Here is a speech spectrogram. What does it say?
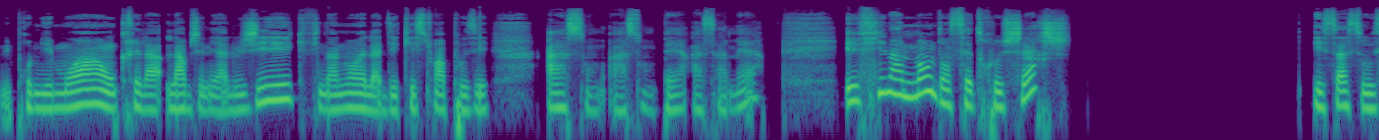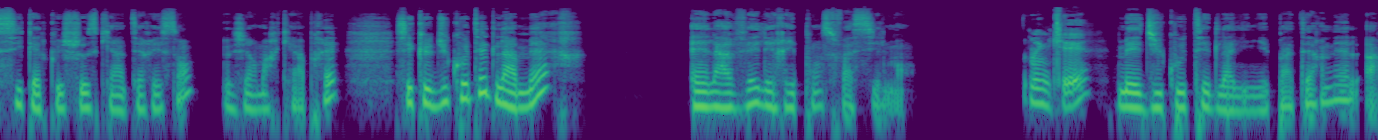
les premiers mois, on crée la- l'arbre généalogique. Finalement, elle a des questions à poser à son à son père, à sa mère. Et finalement, dans cette recherche, et ça, c'est aussi quelque chose qui est intéressant, que j'ai remarqué après, c'est que du côté de la mère, elle avait les réponses facilement. ok. Mais du côté de la lignée paternelle, ah,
